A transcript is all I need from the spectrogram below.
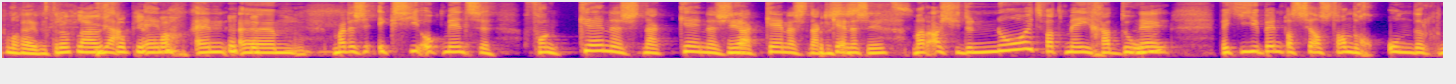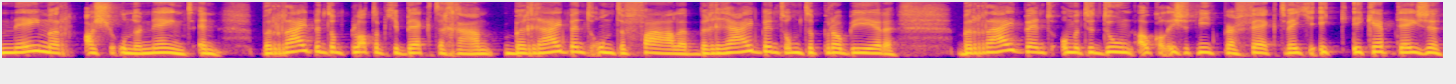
toch nog even terugluisteren op je en, gemak. en, ehm, maar dus ik zie ook mensen van kennis naar kennis Ja, naar kennis naar kennis. Maar als je er nooit wat mee gaat doen. Nee. Weet je, je bent pas zelfstandig ondernemer als je onderneemt. En bereid bent om plat op je bek te gaan. Bereid bent om te falen. Bereid bent om te proberen. Bereid bent om het te doen, ook al is het niet perfect. Weet je, ik, ik heb deze.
